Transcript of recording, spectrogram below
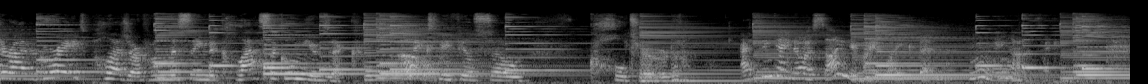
Derive great pleasure from listening to classical music. Makes me feel so cultured. I think I know a song you might like then. Hmm. Hang on a second.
